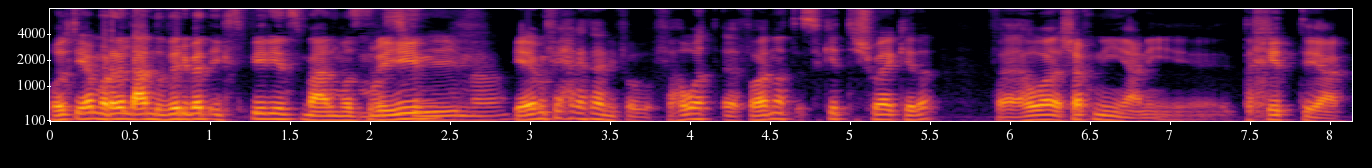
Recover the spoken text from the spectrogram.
فقلت يا إما الراجل ده عنده very bad experience مع المصريين. مصريين، آه. يا إما في حاجة تانية. ف- فهو فأنا سكت شوية كده فهو شافني يعني اتخذت يعني.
